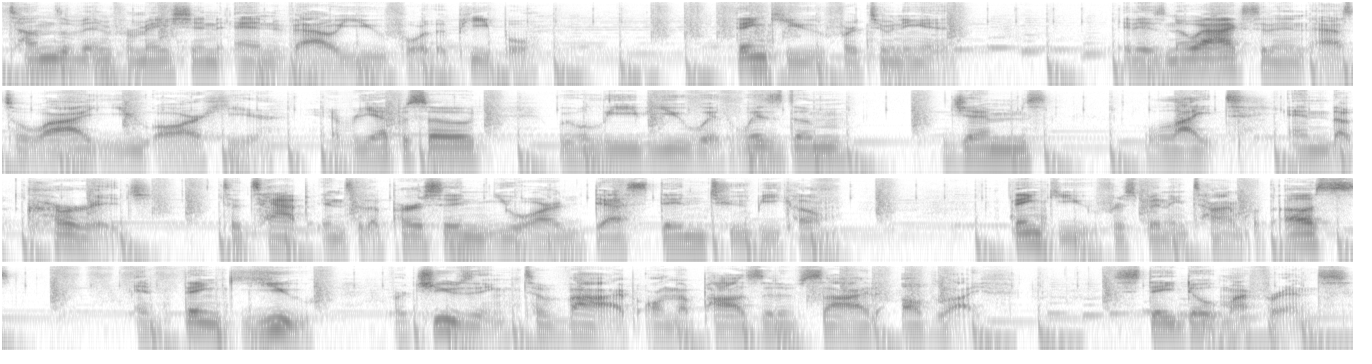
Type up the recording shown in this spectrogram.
tons of information and value for the people. Thank you for tuning in. It is no accident as to why you are here. Every episode, we will leave you with wisdom, gems, light, and the courage to tap into the person you are destined to become. Thank you for spending time with us, and thank you for choosing to vibe on the positive side of life. Stay dope, my friends.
